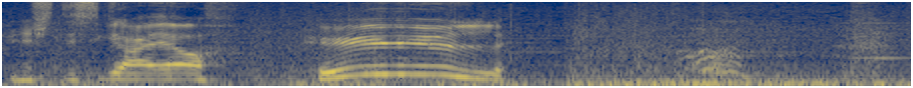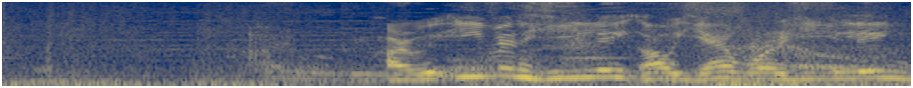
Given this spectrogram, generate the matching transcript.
Finish this guy off. Heal! Are we even healing? Oh yeah, we're healing.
